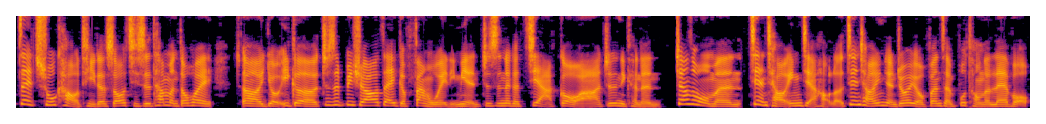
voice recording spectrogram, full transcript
在出考题的时候，其实他们都会呃有一个，就是必须要在一个范围里面，就是那个架构啊，就是你可能像是我们剑桥英检好了，剑桥英检就会有分成不同的 level，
